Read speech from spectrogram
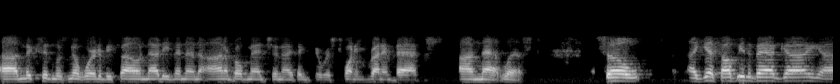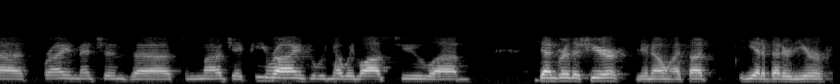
Uh, Mixon was nowhere to be found, not even an honorable mention. I think there was 20 running backs on that list. So I guess I'll be the bad guy. Uh, Brian mentions uh, some uh, JP Ryan, who we know we lost to um, Denver this year. You know, I thought he had a better year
